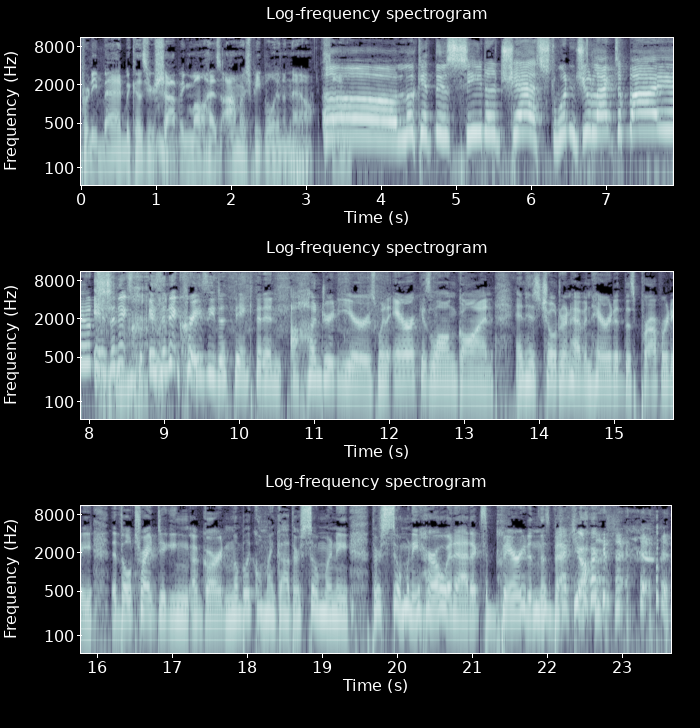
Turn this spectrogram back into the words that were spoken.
pretty bad because your shopping mall has Amish people in it now. Oh, look at this cedar chest! Wouldn't you like to buy it? Isn't it cr- isn't it crazy to think that in a hundred years, when Erik is long gone and his children have inherited this property, that they'll try digging a garden? They'll be like, "Oh my God, there's so many, there's so many heroin addicts buried in this backyard."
